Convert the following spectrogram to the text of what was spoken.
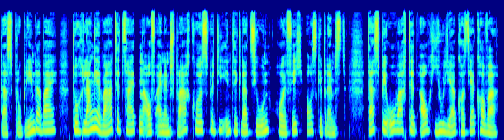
Das Problem dabei? Durch lange Wartezeiten auf einen Sprachkurs wird die Integration häufig ausgebremst. Das beobachtet auch Julia Kosjakova.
